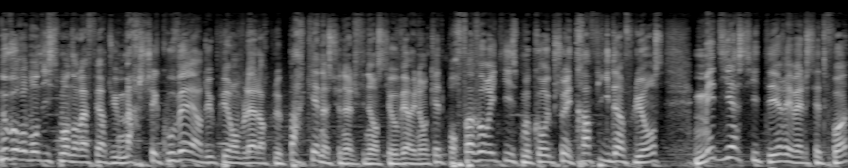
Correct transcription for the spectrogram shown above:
Nouveau rebondissement dans l'affaire du marché couvert du Puy-en-Velay alors que le parquet national financier a ouvert une enquête pour favoritisme, corruption et trafic d'influence. Médiacité révèle cette fois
